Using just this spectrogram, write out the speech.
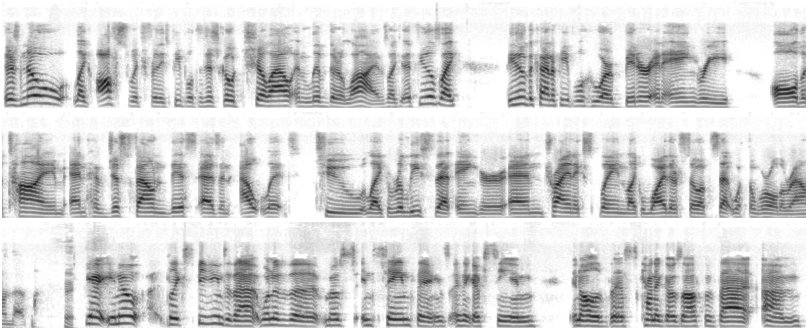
there's no like off switch for these people to just go chill out and live their lives. Like it feels like these are the kind of people who are bitter and angry all the time and have just found this as an outlet to like release that anger and try and explain like why they're so upset with the world around them. Yeah, you know, like speaking to that, one of the most insane things I think I've seen in all of this kind of goes off of that. Um,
